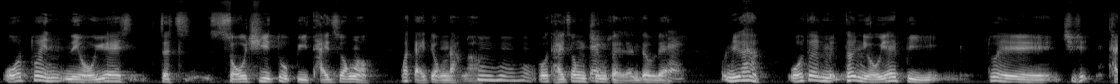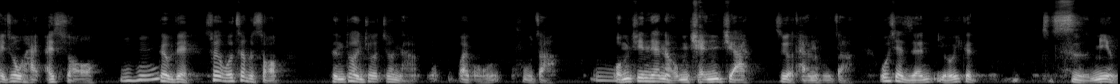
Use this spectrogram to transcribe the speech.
我对纽约的熟悉度比台中哦，我台中人啊，嗯哼哼，我台中清水人，对不对？对，你看我对美对纽约比对其实台中还还熟哦、嗯哼，对不对？所以我这么熟，很多人就就拿外国护照。嗯我们今天呢，我们全家只有台湾护照。我想人有一个使命，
